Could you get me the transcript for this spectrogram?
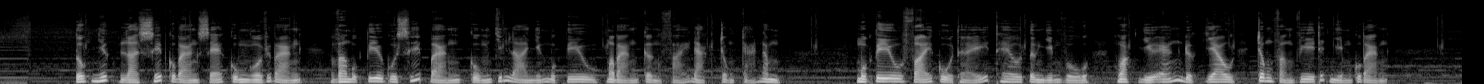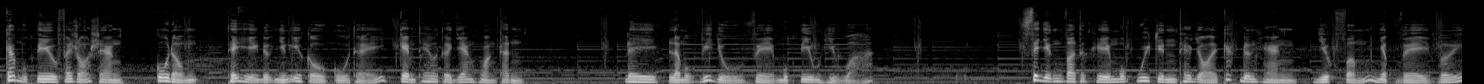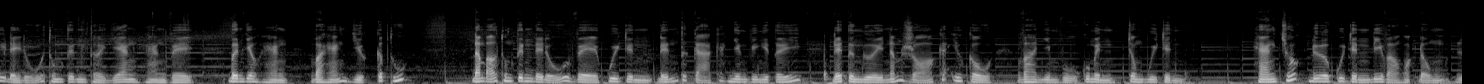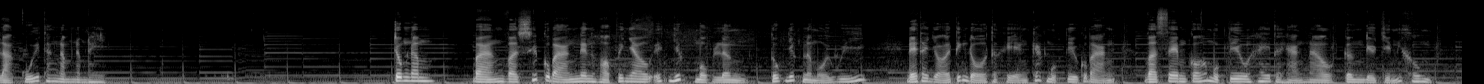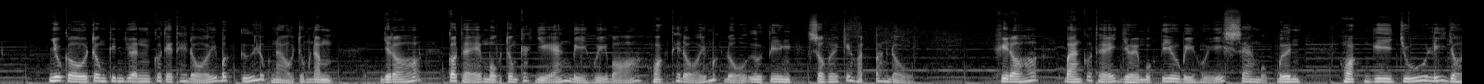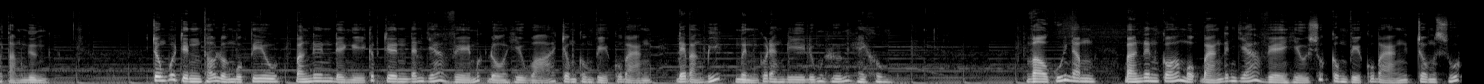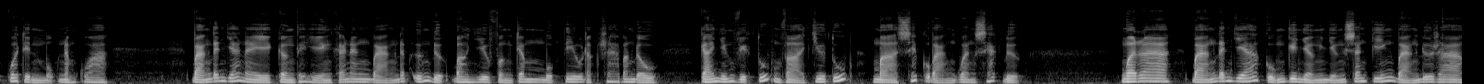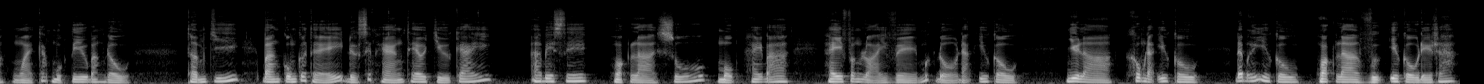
Tốt nhất là sếp của bạn sẽ cùng ngồi với bạn và mục tiêu của sếp bạn cũng chính là những mục tiêu mà bạn cần phải đạt trong cả năm. Mục tiêu phải cụ thể theo từng nhiệm vụ hoặc dự án được giao trong phạm vi trách nhiệm của bạn. Các mục tiêu phải rõ ràng, cô động, thể hiện được những yêu cầu cụ thể kèm theo thời gian hoàn thành. Đây là một ví dụ về mục tiêu hiệu quả. Xây dựng và thực hiện một quy trình theo dõi các đơn hàng, dược phẩm nhập về với đầy đủ thông tin thời gian hàng về, bên giao hàng và hãng dược cấp thuốc. Đảm bảo thông tin đầy đủ về quy trình đến tất cả các nhân viên y tế để từng người nắm rõ các yêu cầu và nhiệm vụ của mình trong quy trình. Hạn chót đưa quy trình đi vào hoạt động là cuối tháng 5 năm nay. Trong năm, bạn và sếp của bạn nên họp với nhau ít nhất một lần, tốt nhất là mỗi quý, để theo dõi tiến độ thực hiện các mục tiêu của bạn và xem có mục tiêu hay thời hạn nào cần điều chỉnh không. Nhu cầu trong kinh doanh có thể thay đổi bất cứ lúc nào trong năm, do đó có thể một trong các dự án bị hủy bỏ hoặc thay đổi mức độ ưu tiên so với kế hoạch ban đầu. Khi đó, bạn có thể dời mục tiêu bị hủy sang một bên hoặc ghi chú lý do tạm ngừng. Trong quá trình thảo luận mục tiêu, bạn nên đề nghị cấp trên đánh giá về mức độ hiệu quả trong công việc của bạn để bạn biết mình có đang đi đúng hướng hay không. Vào cuối năm, bạn nên có một bản đánh giá về hiệu suất công việc của bạn trong suốt quá trình một năm qua bạn đánh giá này cần thể hiện khả năng bạn đáp ứng được bao nhiêu phần trăm mục tiêu đặt ra ban đầu, cả những việc tốt và chưa tốt mà sếp của bạn quan sát được. Ngoài ra, bạn đánh giá cũng ghi nhận những sáng kiến bạn đưa ra ngoài các mục tiêu ban đầu. Thậm chí, bạn cũng có thể được xếp hạng theo chữ cái ABC hoặc là số 1, 2, 3 hay phân loại về mức độ đạt yêu cầu – như là không đạt yêu cầu, đáp ứng yêu cầu hoặc là vượt yêu cầu đề ra.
